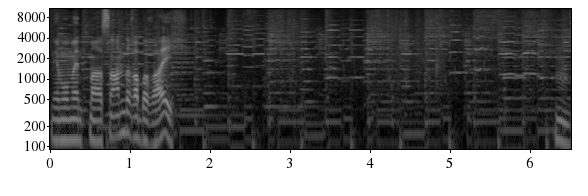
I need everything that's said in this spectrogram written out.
Ne, Moment mal, das ist ein anderer Bereich. Hm.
